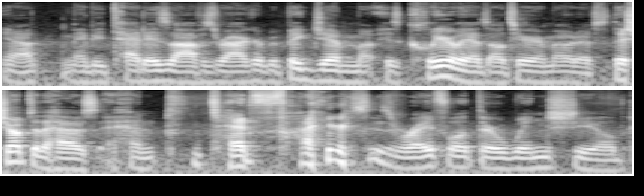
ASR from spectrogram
you know, maybe Ted is off his rocker, but Big Jim is clearly has ulterior motives. They show up to the house, and Ted fires his rifle at their windshield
